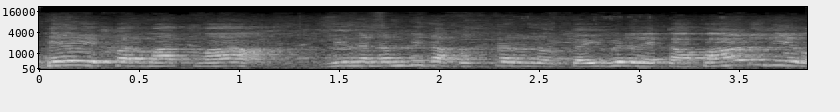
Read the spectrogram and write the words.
ಹೇ ಪರಮಾತ್ಮ ನಿನ್ನ ನಂಬಿದ ಭಕ್ತರನ್ನು ಕೈ ಬಿಡದೆ ಕಾಪಾಡು ದೇವ.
